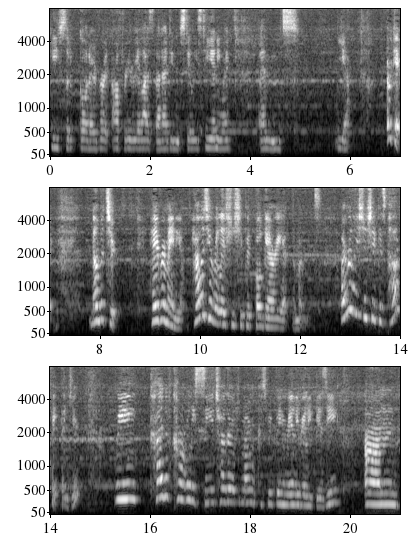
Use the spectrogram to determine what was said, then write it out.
he sort of got over it after he realised that I didn't steal his tea anyway. And yeah. Okay, number two. Hey Romania, how is your relationship with Bulgaria at the moment? My relationship is perfect, thank you. We kind of can't really see each other at the moment because we've been really, really busy. Um,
